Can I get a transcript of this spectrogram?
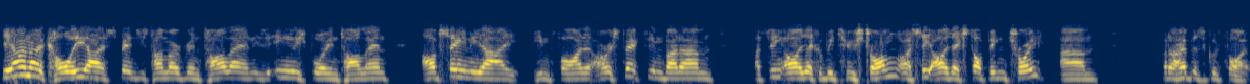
Yeah, I know Cole. He uh, spends his time over in Thailand. He's an English boy in Thailand. I've seen the, uh, him fight. It. I respect him, but um, I think Isaac will be too strong. I see Isaac stopping Troy, um, but I hope it's a good fight.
